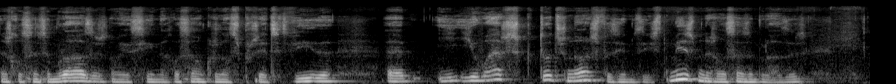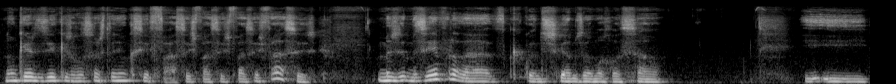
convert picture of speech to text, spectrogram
nas relações amorosas, não é assim na relação com os nossos projetos de vida. Uh, e, e eu acho que todos nós fazemos isto, mesmo nas relações amorosas não quer dizer que as relações tenham que ser fáceis, fáceis, fáceis, fáceis. Mas, mas é verdade que quando chegamos a uma relação e, e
